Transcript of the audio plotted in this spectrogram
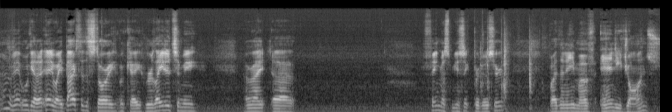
Alright we'll get it. Anyway back to the story. Okay related to me. Alright uh, famous music producer by the name of Andy Johns,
